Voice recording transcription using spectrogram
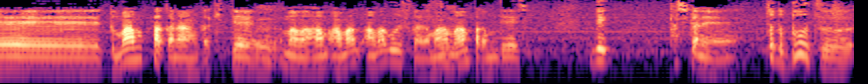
えーっと、マンパかなんか来て、うんまあまあ、雨雨具ですかね、まあ、うんマンパが見て、で、確かね、ちょっとブーツ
